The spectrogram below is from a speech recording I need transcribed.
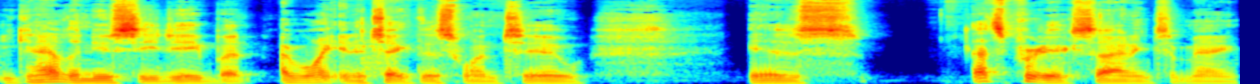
you can have the new CD, but I want you to take this one too, is that's pretty exciting to me.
